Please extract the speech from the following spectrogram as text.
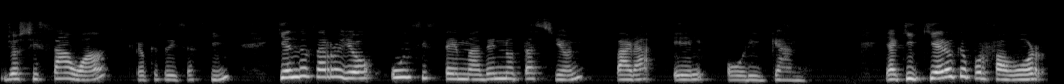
Yoshizawa, creo que se dice así, quien desarrolló un sistema de notación para el origami. Y aquí quiero que por favor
